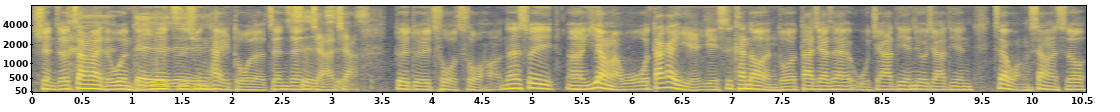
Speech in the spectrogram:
选择障碍的问题，因为资讯太多了，真真假假，对对错错哈。那所以嗯、呃，一样了，我我大概也也是看到很多大家在五家店、六家店在网上的时候，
